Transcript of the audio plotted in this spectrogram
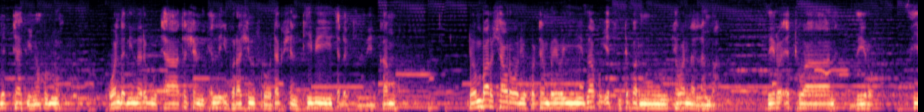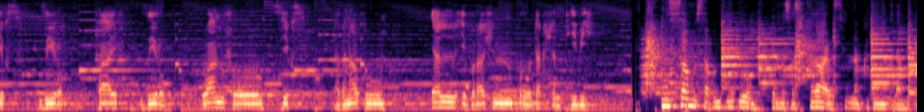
littafi na huɗu wanda ni na rubuta tashan l ibrahim production tv ta ɗauki nauyin kamuku don ba da shawarwari ko tambayoyi za ku iya tuntuɓar mu ta wannan lamba 08106050146 daga naku L Ibrahim Production TV. Don samun sabon bidiyon don na subscribe sannan ka danna alamar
